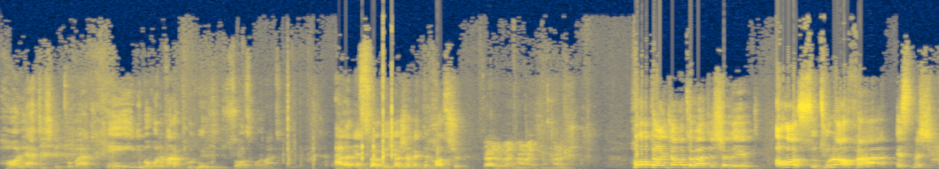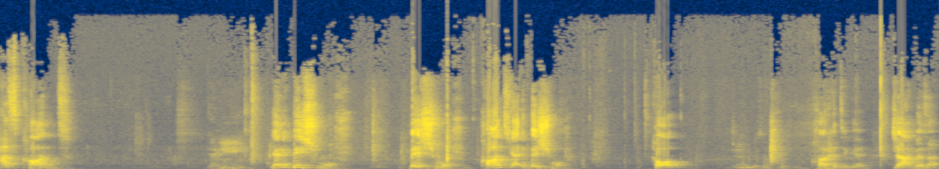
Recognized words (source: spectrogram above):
حالتی است که تو باید خیلی به قول من پول بریزی تو سازمان. الان استراتژیاش هم اتخاذ شده. تقریبا همشون هست خب تا اینجا متوجه شدید. آقا ستون آخر اسمش هست کانت. یعنی؟ یعنی بشمر. بشمر. کانت یعنی بشمر. خب؟ جمع بزن. آره دیگه. جمع بزن.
